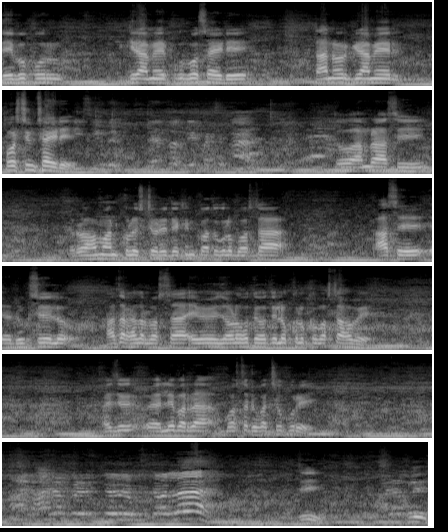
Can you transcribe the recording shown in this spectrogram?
দেবপুর গ্রামের পূর্ব সাইডে, তানোর গ্রামের পশ্চিম সাইডে। তো আমরা আছি রহমান কোল্ড স্টোরে দেখেন কতগুলো বস্তা আছে ঢুকছে হাজার হাজার বস্তা এভাবে জড়ো হতে হতে লক্ষ লক্ষ বস্তা হবে। এই যে লেবাররা বস্তা ঢোকাচ্ছে উপরে। জি। প্লিজ।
